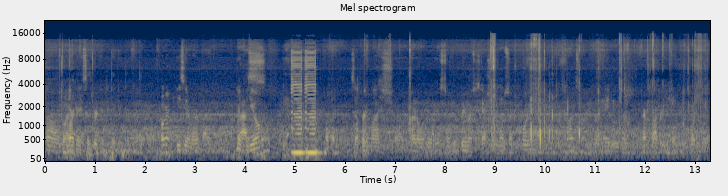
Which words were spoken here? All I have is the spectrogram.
Um, Go ahead. Market says we're good to take it Okay. He's gonna run it by. The video of it? Okay. So pretty much, um, I don't know what you're going to start. Pretty much, this guy shows up, starts recording. Constantly, he's like, hey, dude, like, private property, you can't be recording it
